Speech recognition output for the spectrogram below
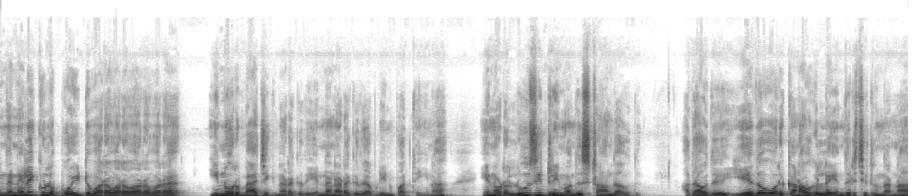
இந்த நிலைக்குள்ளே போயிட்டு வர வர வர வர இன்னொரு மேஜிக் நடக்குது. என்ன நடக்குது அப்படின்னு பார்த்தீங்கன்னா என்னோடய லூசி ட்ரீம் வந்து ஸ்ட்ராங் ஆகுது. அதாவது ஏதோ ஒரு கனவுகளில் எந்திரிச்சிட்டு இருந்தேன்னா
